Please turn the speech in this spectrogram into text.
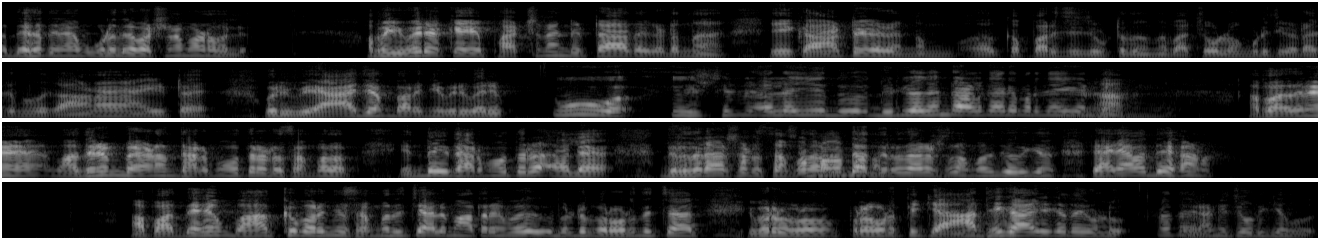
അദ്ദേഹത്തിന് കൂടുതൽ ഭക്ഷണം വേണമല്ലോ അപ്പോൾ ഇവരൊക്കെ ഭക്ഷണം കിട്ടാതെ കിടന്ന് ഈ കാട്ടുകിഴങ്ങും ഒക്കെ പറിച്ച് ചുട്ട് നിന്ന് പച്ചവെള്ളം കുടിച്ച് കിടക്കുന്നത് കാണാനായിട്ട് ഒരു വ്യാജം പറഞ്ഞ് ഇവർ വരും. ഈ- അല്ല ഈ ദുര്യോധന്റെ ആൾക്കാർ പറഞ്ഞേക്കണ്ട? അപ്പോൾ അതിന് അതിനും വേണം ധർമ്മോത്തരയുടെ സമ്മതം. എന്താ ഈ ധർമ്മോത്തര അല്ല ധൃതരാഷ്ട്രയുടെ സമ്മതം? എന്താ. ധൃതരാഷ്ട്ര സമ്മതം ചോദിക്കുന്നത്? രാജാവ് അദ്ദേഹമാണ്. അപ്പോൾ അദ്ദേഹം വാക്ക് പറഞ്ഞ് സമ്മതിച്ചാൽ മാത്രമേ ഇവർ ഇവരുടെ പ്രവർത്തിച്ചാൽ ഇവർ പ്രവർത്തിക്ക് ആധികാരികതയുള്ളൂ. അതെ. അതിനാണ് ചോദിക്കുന്നത്.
